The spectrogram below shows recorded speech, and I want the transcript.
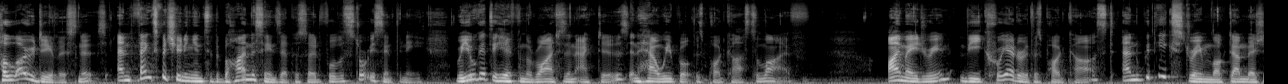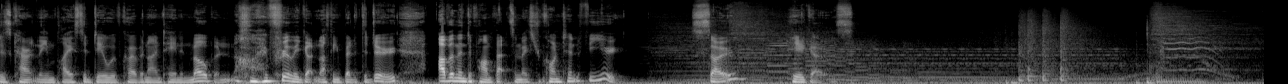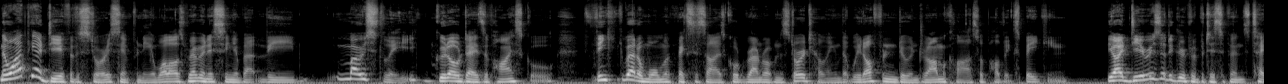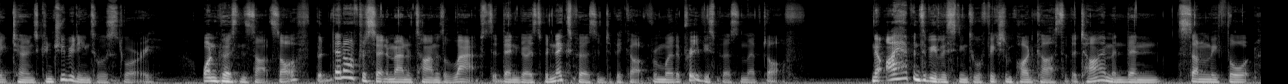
Hello, dear listeners, and thanks for tuning in to the behind the scenes episode for The Story Symphony, where you'll get to hear from the writers and actors and how we brought this podcast to life. I'm Adrian, the creator of this podcast, and with the extreme lockdown measures currently in place to deal with COVID 19 in Melbourne, I've really got nothing better to do other than to pump out some extra content for you. So, here goes. Now, I had the idea for the Story Symphony while I was reminiscing about the mostly good old days of high school, thinking about a warm up exercise called round robin storytelling that we'd often do in drama class or public speaking. The idea is that a group of participants take turns contributing to a story. One person starts off, but then after a certain amount of time has elapsed, it then goes to the next person to pick up from where the previous person left off. Now, I happened to be listening to a fiction podcast at the time and then suddenly thought,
